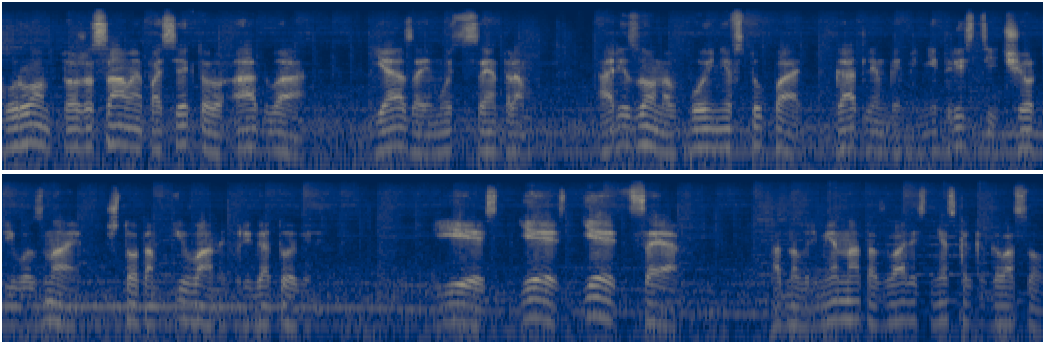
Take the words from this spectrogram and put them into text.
Гурон то же самое по сектору А2. Я займусь центром. Аризона в бой не вступать, гатлингами не трясти, черт его знает, что там Иваны приготовили. Есть, есть, есть, сэр! Одновременно отозвались несколько голосов.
